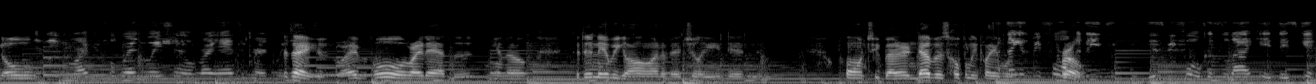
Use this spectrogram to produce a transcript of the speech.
go It's either right before graduation or right after graduation. exactly right before, or right after, you know. But then they'll be gone eventually, and then on to better endeavors. Hopefully, playing. I think it's before. Cause these, it's before because a lot of kids they skip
